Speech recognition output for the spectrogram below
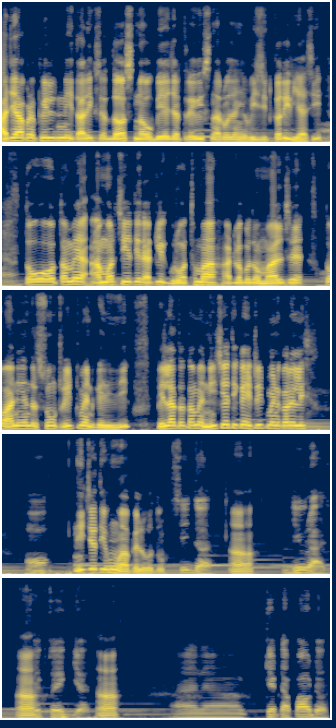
આજે આપણે ફિલ્ડની તારીખ છે દસ નવ બે હજાર ત્રેવીસના રોજ અહીંયા વિઝિટ કરી રહ્યા છીએ. તો તમે આ મરચી અત્યારે આટલી ગ્રોથમાં આટલો બધો માલ છે તો આની અંદર શું ટ્રીટમેન્ટ કરી હતી? પહેલાં તો તમે નીચેથી કંઈ ટ્રીટમેન્ટ કરેલી? હા. નીચેથી શું આપેલું હતું? સીધર. હા. જીવરાજ. હા. એકસો અગિયાર. હા. અને કેટા પાવડર.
